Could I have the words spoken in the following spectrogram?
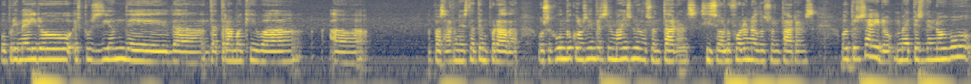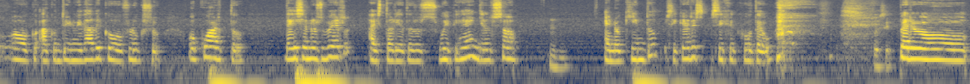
O primeiro, exposición de, da, da trama que iba a pasar nesta temporada. O segundo, concéntrase máis no dos Ontarans, si só foron no dos Ontarans. O terceiro, metes de novo o, a continuidade co fluxo. O cuarto, deixanos ver a historia dos Weeping Angels só. Uh -huh. E no quinto, si queres, sigue co teu. Pois sí. Pero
